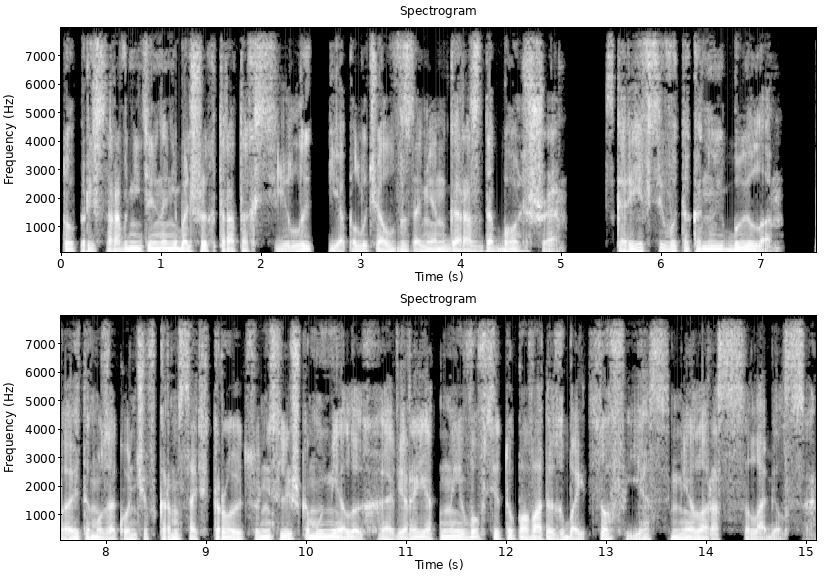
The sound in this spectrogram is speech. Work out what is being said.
то при сравнительно небольших тратах силы я получал взамен гораздо больше. Скорее всего, так оно и было. Поэтому, закончив кромсать троицу не слишком умелых, а вероятно и вовсе туповатых бойцов, я смело расслабился.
